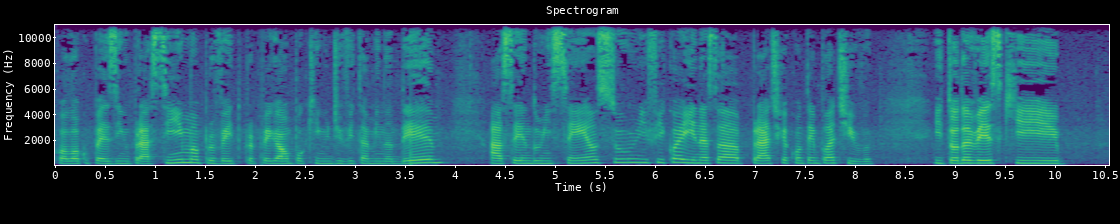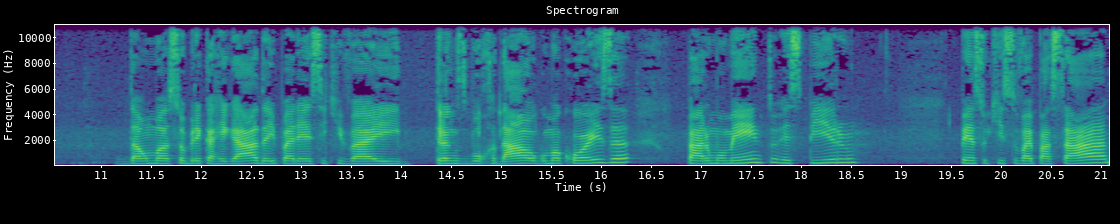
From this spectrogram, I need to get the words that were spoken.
coloco o pezinho para cima, aproveito para pegar um pouquinho de vitamina D, acendo um incenso e fico aí nessa prática contemplativa. E toda vez que dá uma sobrecarregada e parece que vai transbordar alguma coisa, para um momento, respiro, penso que isso vai passar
